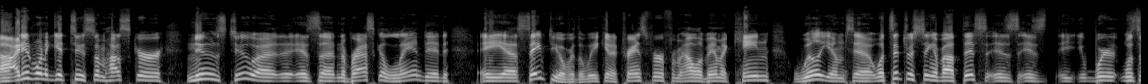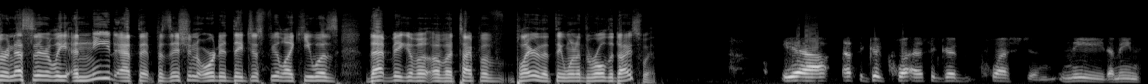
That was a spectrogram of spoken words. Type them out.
Uh, I did want to get to some Husker news too, uh, as uh, Nebraska landed a uh, safety over the weekend, a transfer from Alabama, Kaine Williams. Uh, what's interesting about this is is uh, where was there necessarily a need at that position, or did they just feel like he was that big of a, of a type of player that they wanted to roll the dice with? Yeah, that's a good que- that's a good question. Need. I mean,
